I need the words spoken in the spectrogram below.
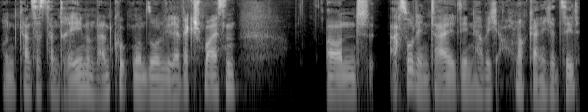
und kannst es dann drehen und angucken und so und wieder wegschmeißen. Und ach so, den Teil, den habe ich auch noch gar nicht erzählt.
